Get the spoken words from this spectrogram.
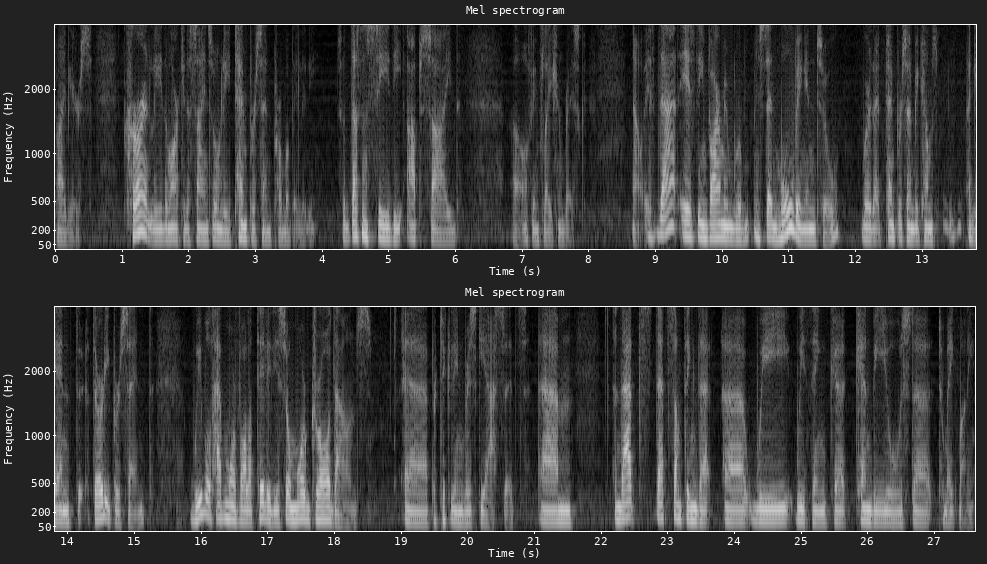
five years. Currently, the market assigns only 10% probability. So it doesn't see the upside uh, of inflation risk. Now, if that is the environment we're instead moving into, where that 10% becomes again 30%, we will have more volatility, so more drawdowns, uh, particularly in risky assets. Um, and that's that's something that uh, we we think uh, can be used uh, to make money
